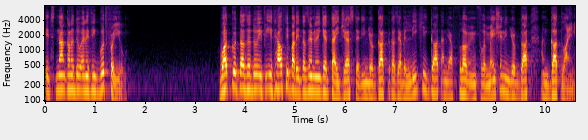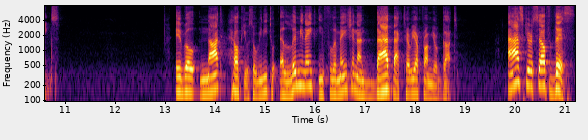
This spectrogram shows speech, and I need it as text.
it's not going to do anything good for you. What good does it do if you eat healthy but it doesn't even get digested in your gut because you have a leaky gut and you have full of inflammation in your gut and gut linings? It will not help you. So we need to eliminate inflammation and bad bacteria from your gut. Ask yourself this.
